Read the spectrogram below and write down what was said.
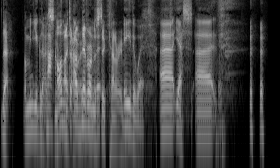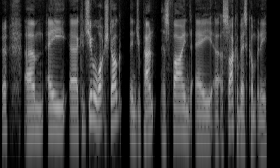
No. I mean, you can No, pack on. I I've never understood calorie. Either way, uh, yes. Uh, um, a uh, consumer watchdog in Japan has fined a, a Osaka-based company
